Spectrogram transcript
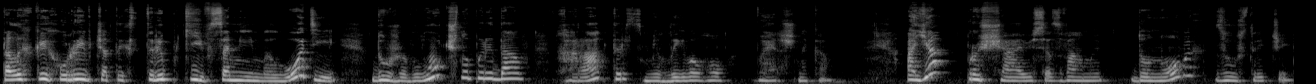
та легких уривчатих стрибків самій мелодії дуже влучно передав характер сміливого вершника. А я прощаюся з вами. До нових зустрічей!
